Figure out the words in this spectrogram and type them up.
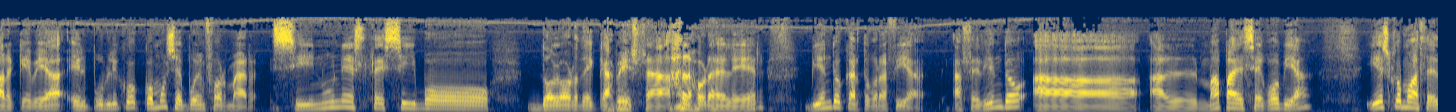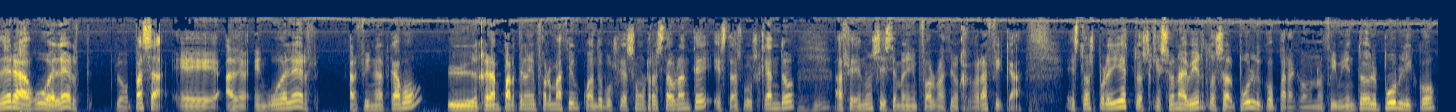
para que vea el público cómo se puede informar sin un excesivo dolor de cabeza a la hora de leer, viendo cartografía, accediendo al mapa de Segovia, y es como acceder a Google Earth. Lo que pasa, eh, en Google Earth, al fin y al cabo, gran parte de la información, cuando buscas un restaurante, estás buscando accediendo a un sistema de información geográfica. Estos proyectos que son abiertos al público para conocimiento del público,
